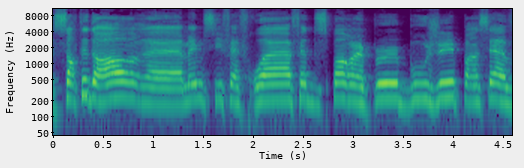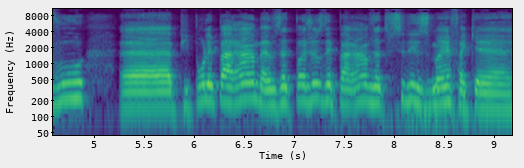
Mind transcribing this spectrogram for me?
sortez dehors, euh, même s'il fait froid, faites du sport un peu, bougez, pensez à vous. Euh, puis pour les parents, ben vous êtes pas juste des parents, vous êtes aussi des humains, fait que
